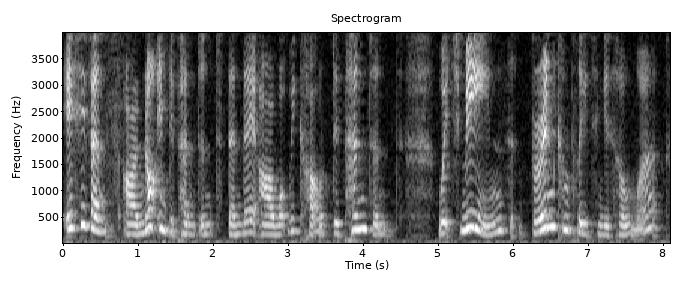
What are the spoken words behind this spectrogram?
if events are not independent, then they are what we call dependent, which means Bryn completing his homework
